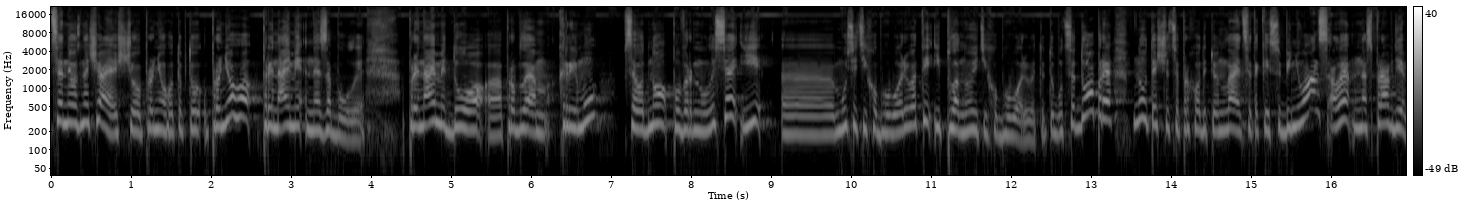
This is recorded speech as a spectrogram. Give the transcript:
це не означає, що про нього, тобто про нього принаймні не забули. Принаймні до е, проблем Криму все одно повернулися і е, мусять їх обговорювати і планують їх обговорювати. Тому це добре. Ну, те, що це проходить онлайн, це такий собі нюанс, але насправді.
